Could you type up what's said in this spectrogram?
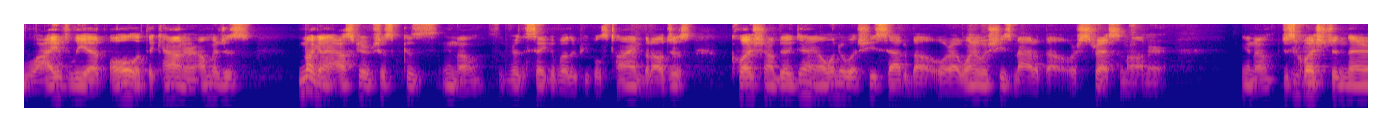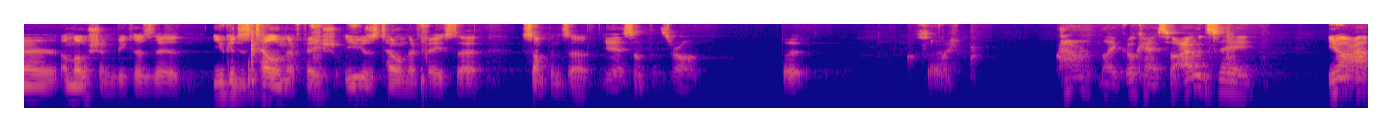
lively at all at the counter, I'm gonna just I'm not gonna ask her just because you know for the sake of other people's time, but I'll just question. I'll be like, dang, I wonder what she's sad about, or I wonder what she's mad about, or stressing on her. You know, just Mhm. question their emotion because the you could just tell in their face. You could just tell in their face that something's up. Yeah, something's wrong. But sorry. I don't like. Okay, so I would say, you know, I,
